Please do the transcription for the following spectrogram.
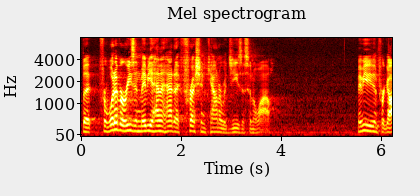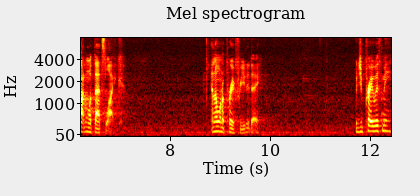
but for whatever reason, maybe you haven't had a fresh encounter with Jesus in a while. Maybe you've even forgotten what that's like. And I want to pray for you today. Would you pray with me?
